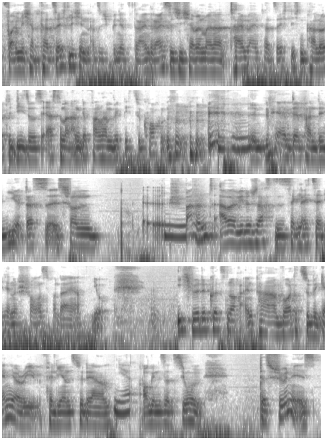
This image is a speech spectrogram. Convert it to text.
Vor allem, ich habe tatsächlich, in, also ich bin jetzt 33, ich habe in meiner Timeline tatsächlich ein paar Leute, die so das erste Mal angefangen haben, wirklich zu kochen mhm. während der Pandemie. Und das ist schon äh, mhm. spannend, aber wie du sagst, es ist ja gleichzeitig eine Chance, von daher, jo. Ich würde kurz noch ein paar Worte zu Veganuary verlieren, zu der yeah. Organisation. Das Schöne ist,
